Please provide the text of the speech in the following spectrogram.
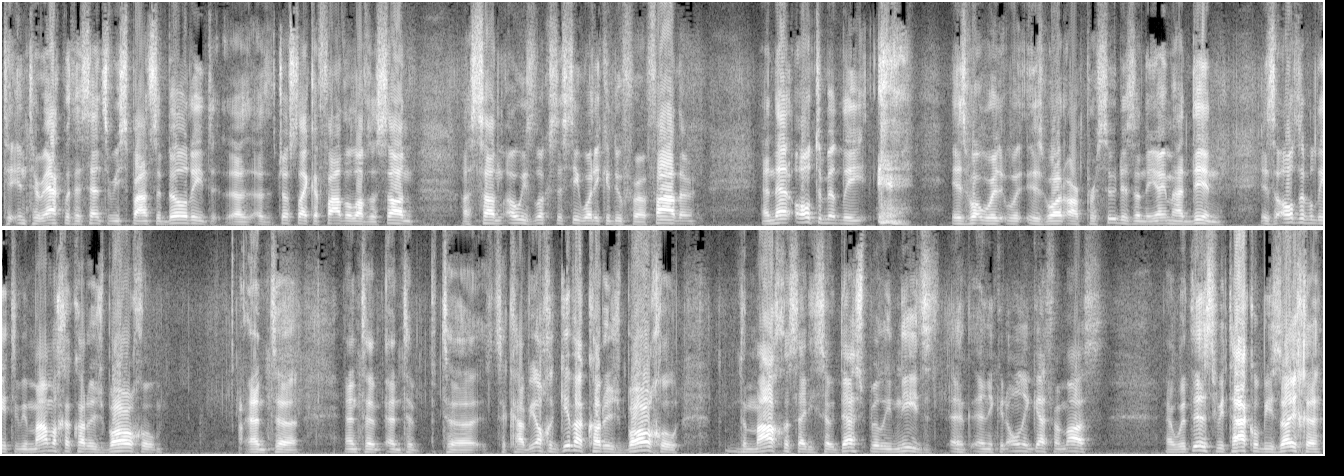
to interact with a sense of responsibility, to- uh, uh, just like a father loves a son. A son always looks to see what he can do for a father, and that ultimately is what we're, is what our pursuit is in the Yom Hadin. Is ultimately to be Mamach Hakadosh Baruch Hu, and to and to and to to to Kaviocha give Hakadosh Baruch Hu the malchus that he so desperately needs, and, and he can only get from us. And with this, we tackle bizaycha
